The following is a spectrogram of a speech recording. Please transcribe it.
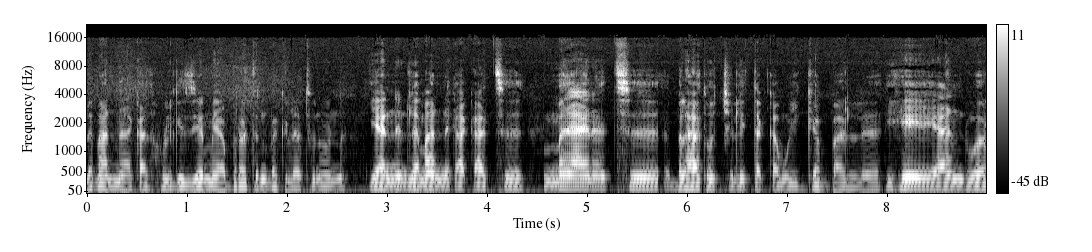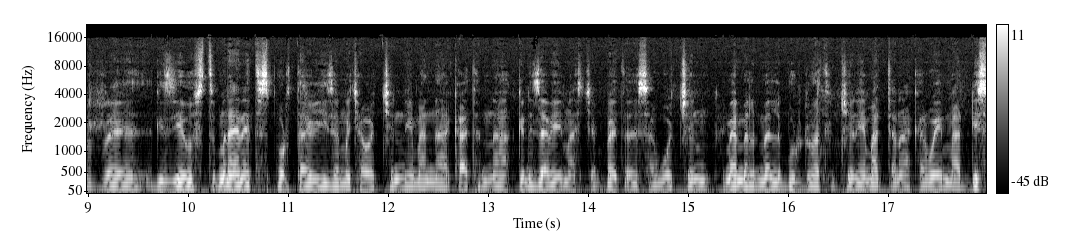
ለማነቃቃት ሁልጊዜም ያብረትን በግለቱ ነውና ያንን ለማነቃቃት ምን አይነት ብልሃቶችን ሊጠቀሙ ይገባል? ይሄ አንድ ወር ጊዜ ውስጥ ምን አይነት ስፖርታዊ ዘመቻዎችን የማነቃቃትና ግንዛቤ የማስጨበጥ ሰዎችን የመመልመል ቡድኖችን የማጠናከር ወይም አዲስ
